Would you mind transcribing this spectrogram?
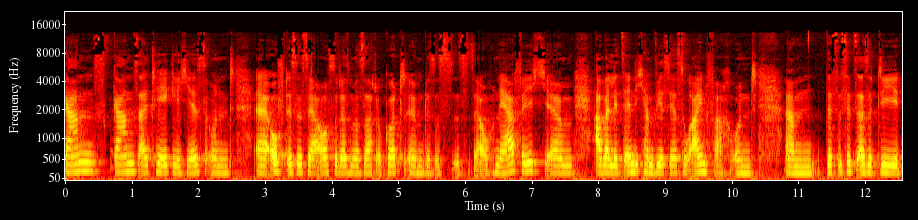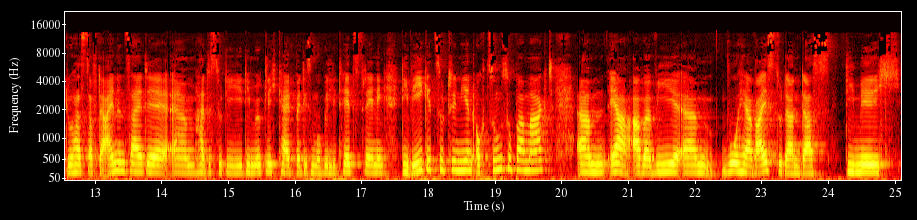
ganz, ganz Alltägliches und äh, oft ist es ja auch so, dass man sagt, oh Gott, ähm, das ist, ist ja auch nervig, ähm, aber letztendlich haben wir es ja so einfach. Und ähm, das ist jetzt also die, du hast auf der einen Seite ähm, hattest du die, die Möglichkeit bei diesem Mobilitätstraining die Wege zu trainieren, auch zum Supermarkt, ähm, ja, aber wie, ähm, woher weißt du dann, dass die Milch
